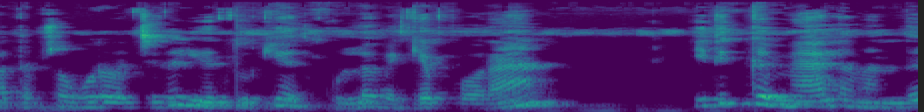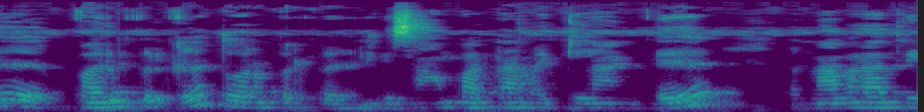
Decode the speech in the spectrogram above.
பத்து நிமிஷம் ஊற வச்சது இதை தூக்கி அதுக்குள்ளே வைக்க போகிறேன் இதுக்கு மேலே வந்து பருப்பு இருக்குல்ல தோரம் பருப்பு. இன்றைக்கி சாம்பார் தான் வைக்கலான்ட்டு. நவராத்திரி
